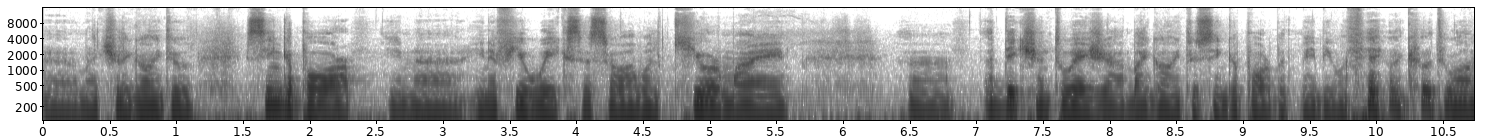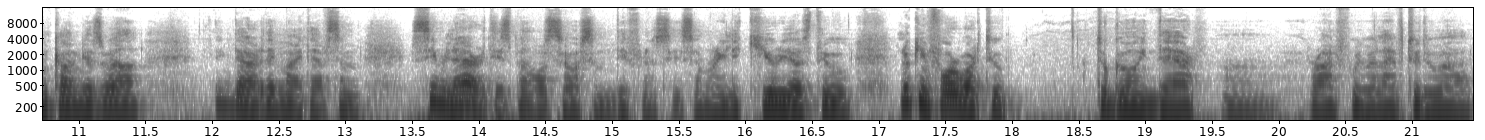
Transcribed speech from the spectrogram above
Uh, I'm actually going to Singapore in uh, in a few weeks, so I will cure my uh, addiction to Asia by going to Singapore. But maybe one day I'll go to Hong Kong as well. I think there they might have some similarities, but also some differences. I'm really curious to, looking forward to, to go in there. Uh, Ralph, we will have to do a,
